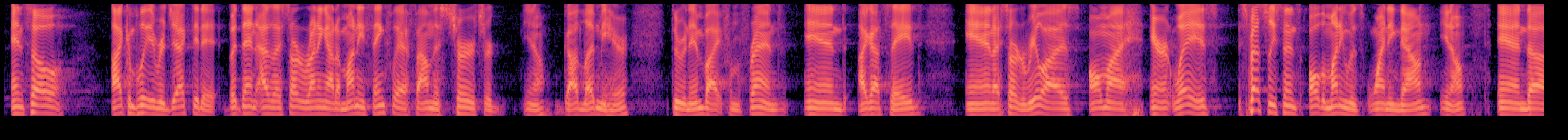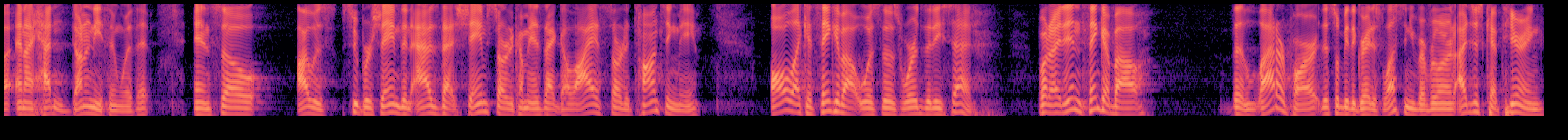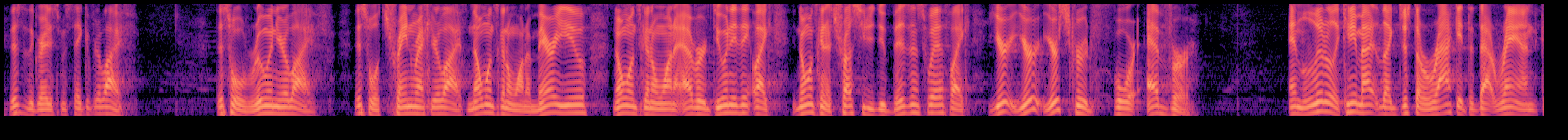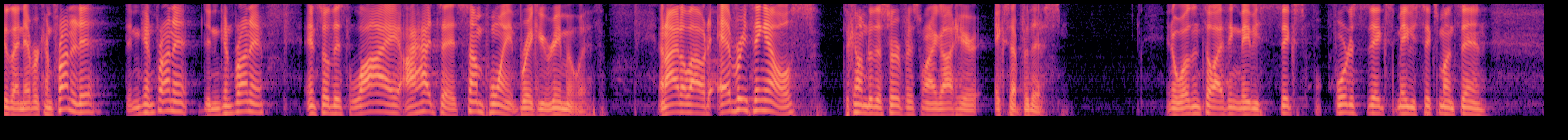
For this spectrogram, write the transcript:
and so I completely rejected it. But then as I started running out of money, thankfully I found this church, or you know, God led me here through an invite from a friend, and I got saved. And I started to realize all my errant ways, especially since all the money was winding down, you know, and uh, and I hadn't done anything with it. And so I was super ashamed. And as that shame started coming, as that Goliath started taunting me, all I could think about was those words that he said. But I didn't think about the latter part. This will be the greatest lesson you've ever learned. I just kept hearing, this is the greatest mistake of your life. This will ruin your life. This will train wreck your life. No one's gonna wanna marry you. No one's gonna wanna ever do anything. Like, no one's gonna trust you to do business with. Like, you're, you're, you're screwed forever. And literally, can you imagine, like, just the racket that that ran, because I never confronted it. Didn't confront it, didn't confront it. And so this lie, I had to at some point break agreement with. And I'd allowed everything else to come to the surface when I got here, except for this. And it wasn't until I think maybe six, four to six, maybe six months in,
